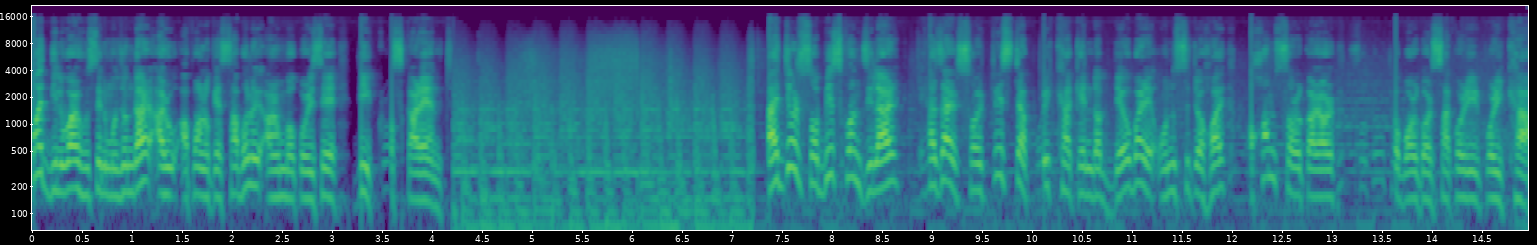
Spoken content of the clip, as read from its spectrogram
মই দিলৱাৰ হুছেইন মজুমদাৰ আৰু আপোনালোকে চাবলৈ আৰম্ভ কৰিছে দি ক্ৰছ কাৰেণ্ট। ৰাজ্যৰ চৌব্বিছখন জিলাৰ এহেজাৰ ছয়ত্ৰিছটা পৰীক্ষা কেন্দ্ৰত দেওবাৰে অনুষ্ঠিত হয় অসম চৰকাৰৰ চতুৰ্থ বৰ্গৰ চাকৰিৰ পৰীক্ষা।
